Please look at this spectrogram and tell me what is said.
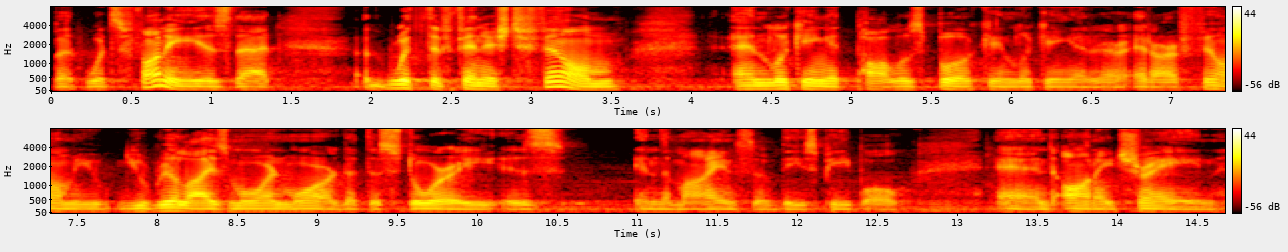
But what's funny is that with the finished film and looking at Paula's book and looking at our, at our film, you, you realize more and more that the story is in the minds of these people and on a train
